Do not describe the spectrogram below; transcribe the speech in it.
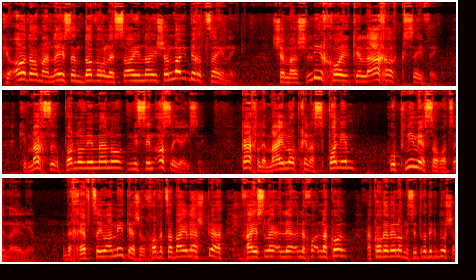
כי עוד אומר נייסן דובר לסוינוי שלא ברצייני, שמשליחוי כלאחר כסייפי, כי מחזיר פונו ממנו משנאוסו יעשי. כך למיילו בחינת ספונים הוא פנימי רוצנו העליין. וחפצי הוא אמיתי אשר חופץ הבאי להשפיע חייס ל- ל- לכ- לכל. הקורא ולא מסתרא דקדושה.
